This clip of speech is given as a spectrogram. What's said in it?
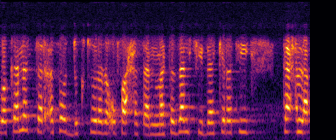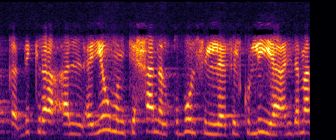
وكانت ترأسه الدكتورة رؤوفة حسن. ما تزال في ذاكرتي تعلق ذكرى يوم امتحان القبول في في الكلية. عندما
